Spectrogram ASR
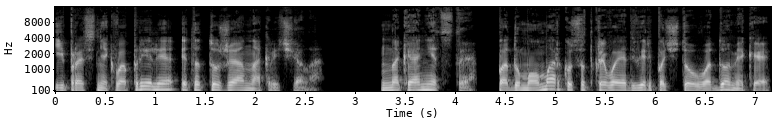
И про снег в апреле это тоже она кричала. «Наконец-то!» – подумал Маркус, открывая дверь почтового домика,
